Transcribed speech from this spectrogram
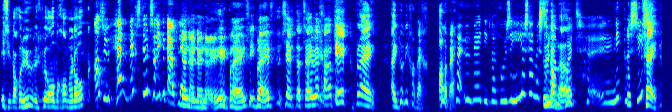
Is hij nog een huwelijksbureau begonnen ook? Als u hem wegstuurt, zal ik het Nee, uitleggen. nee, nee, nee. Ik blijf, ik blijf. Zeg dat zij weggaat. Ik blij. En jullie gaan weg. Allebei. Maar u weet niet waarvoor ze hier zijn, Mr. U dan wel? Eh, niet precies. Zij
